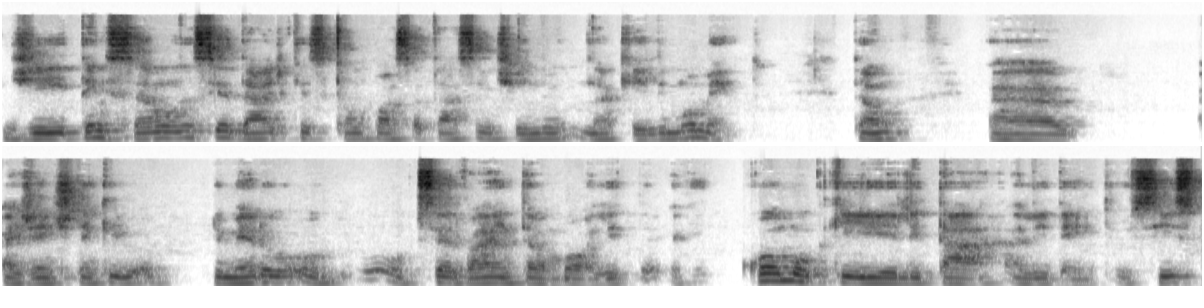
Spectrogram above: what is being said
de tensão, ansiedade que esse cão possa estar sentindo naquele momento. Então, uh, a gente tem que primeiro observar, então, bom, ele, como que ele está ali dentro. Se isso,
